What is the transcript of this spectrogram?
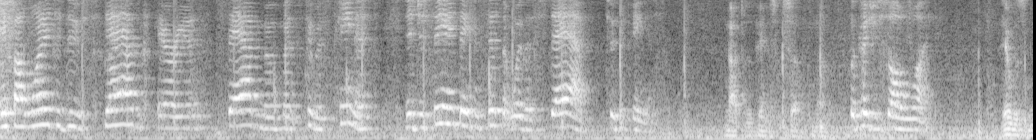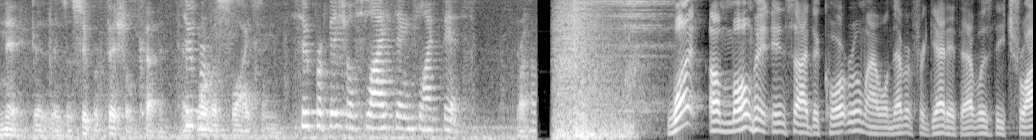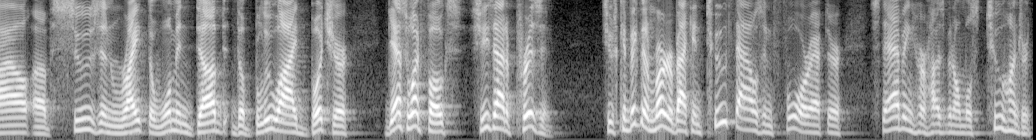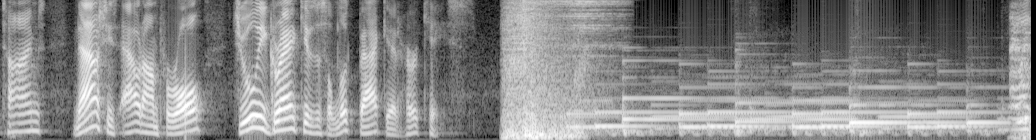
If I wanted to do stab areas, stab movements to his penis, did you see anything consistent with a stab to the penis? Not to the penis itself, no. Because you saw what? It was nicked. It was a superficial cut. It was more of a slicing. Superficial slicings like this. What a moment inside the courtroom. I will never forget it. That was the trial of Susan Wright, the woman dubbed the Blue Eyed Butcher. Guess what, folks? She's out of prison. She was convicted of murder back in 2004 after stabbing her husband almost 200 times. Now she's out on parole. Julie Grant gives us a look back at her case.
